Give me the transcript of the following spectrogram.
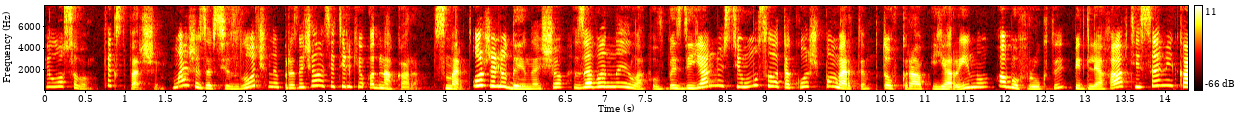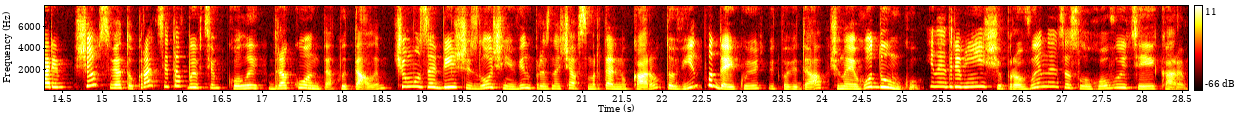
філософа. Текст перший. Майже за всі злочини призначалася тільки одна кара смерть. Отже, людина, що завинила в бездіяльності, мусила також померти. Хто вкрав ярину або фрукти, підлягав тій самій карі, що святократці та вбивці. Коли драконта питали, чому за більшість злочинів він призначав смертельну кару, то він подейкують відповідав, що на його думку. І найдрібніші провини заслуговують цієї кари,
